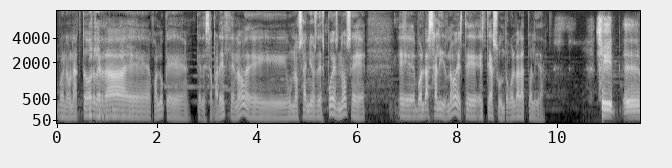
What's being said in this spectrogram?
Bueno, un actor, ¿verdad, eh, Juanlu, que, que desaparece, ¿no? Eh, unos años después, ¿no? Se eh, vuelve a salir, ¿no? Este, este asunto, vuelve a la actualidad. Sí, eh,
